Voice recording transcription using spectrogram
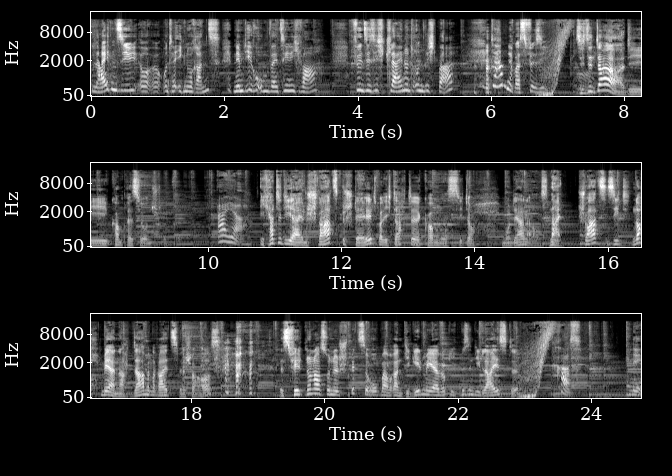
Leiden Sie äh, unter Ignoranz? Nimmt Ihre Umwelt Sie nicht wahr? Fühlen Sie sich klein und unsichtbar? Da haben wir was für Sie. Sie sind da, die Kompressionsstrümpfe. Ah ja. Ich hatte die ja in schwarz bestellt, weil ich dachte, komm, das sieht doch modern aus. Nein, schwarz sieht noch mehr nach Damenreizwäsche aus. es fehlt nur noch so eine Spitze oben am Rand. Die gehen mir ja wirklich bis in die Leiste. Krass. Nee,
